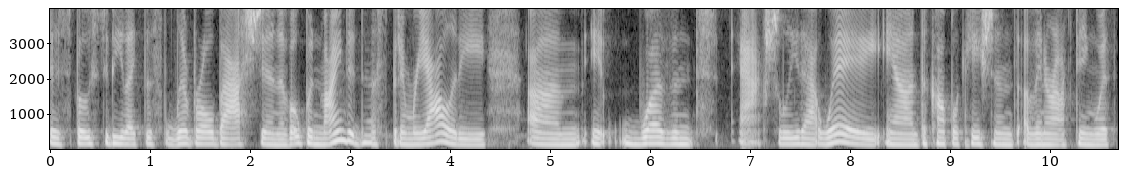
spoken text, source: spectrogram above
is supposed to be like this liberal bastion of open mindedness, but in reality, um, it wasn't actually that way. And the complications of interacting with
